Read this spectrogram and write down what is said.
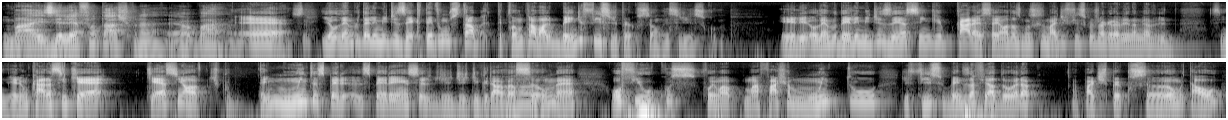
Mas ele é fantástico, né? É, bah, é, e eu lembro dele me dizer que teve uns foi um trabalho bem difícil de percussão nesse disco. Ele, eu lembro dele me dizer assim que, cara, essa aí é uma das músicas mais difíceis que eu já gravei na minha vida. Assim, ele é um cara assim que é que é assim, ó, tipo, tem muita exper experiência de, de, de gravação, uhum. né? O Fiucos foi uma, uma faixa muito difícil, bem desafiadora, a parte de percussão e tal.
